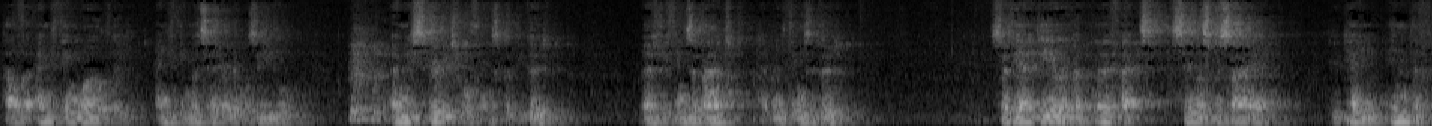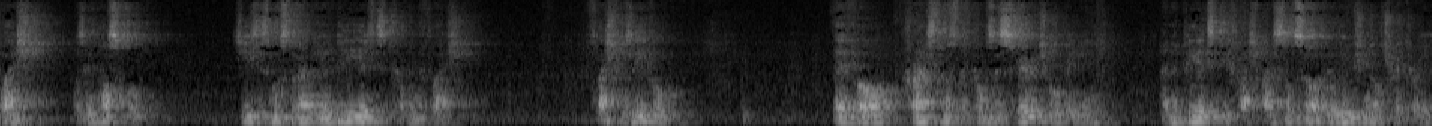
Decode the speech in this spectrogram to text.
held that anything worldly, anything material was evil. Only spiritual things could be good. Earthly things are bad, heavenly things are good. So the idea of a perfect, sinless Messiah who came in the flesh was impossible. Jesus must have only appeared to come in the flesh. Flesh was evil. Therefore, Christ must have come as a spiritual being and appeared to be flesh by some sort of illusion or trickery.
